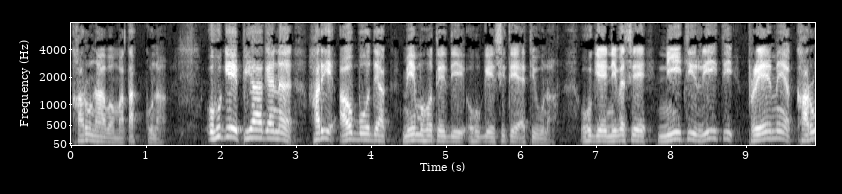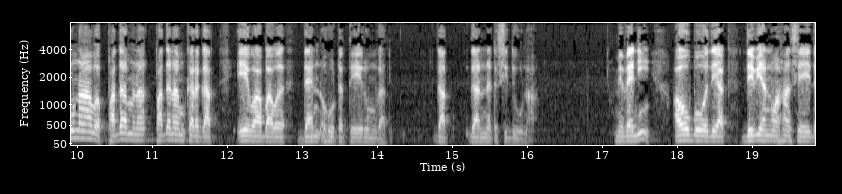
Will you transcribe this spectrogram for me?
කරුණාව මතක් වුණා. ඔහුගේ පියා ගැන හරි අවබෝධයක් මේ මොහොතේදී ඔහුගේ සිතේ ඇති වුණා. ඔහුගේ නිවසේ නීති රීති ප්‍රේමය කරුණාව පදනම් කරගත් ඒවා බව දැන් ඔහුට තේරුම් ගන්නට සිදුවනා. මෙවැනි අවබෝධයක් දෙවියන් වහන්සේද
